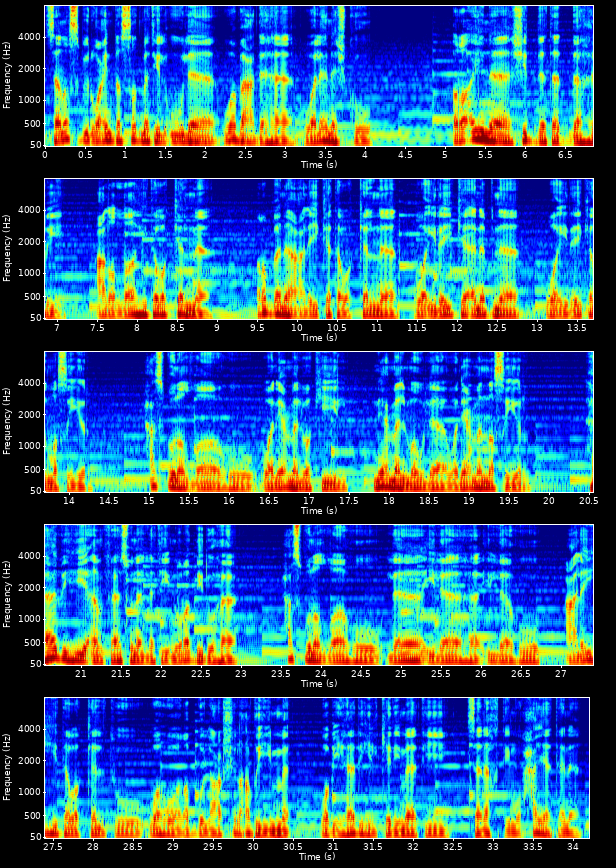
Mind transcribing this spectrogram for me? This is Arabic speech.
سنصبر عند الصدمة الأولى وبعدها ولا نشكو. رأينا شدة الدهر. على الله توكلنا. ربنا عليك توكلنا وإليك أنبنا وإليك المصير. حسبنا الله ونعم الوكيل نعم المولى ونعم النصير. هذه أنفاسنا التي نرددها. حسبنا الله لا إله إلا هو عليه توكلت وهو رب العرش العظيم. وبهذه الكلمات سنختم حياتنا.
